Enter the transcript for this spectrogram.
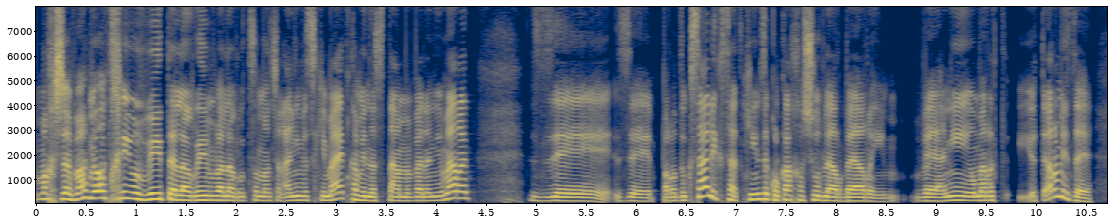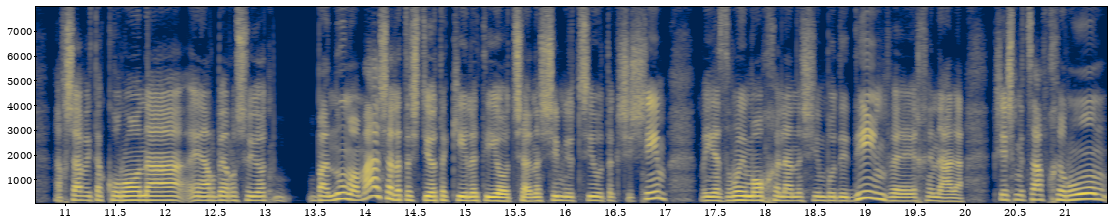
מחשבה מאוד חיובית על ערים ועל הרצונות שלה. אני מסכימה איתך מן הסתם, אבל אני אומרת, זה, זה פרדוקסלי קצת, כי אם זה כל כך חשוב להרבה ערים, ואני אומרת יותר מזה, עכשיו הייתה קורונה, אה, הרבה רשויות בנו ממש על התשתיות הקהילתיות, שאנשים יוציאו את הקשישים ויעזרו עם אוכל לאנשים בודדים וכן הלאה. כשיש מצב חירום,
